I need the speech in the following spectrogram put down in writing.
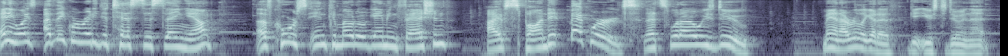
Anyways, I think we're ready to test this thing out. Of course, in Camodo gaming fashion, I've spawned it backwards. That's what I always do. Man, I really gotta get used to doing that.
